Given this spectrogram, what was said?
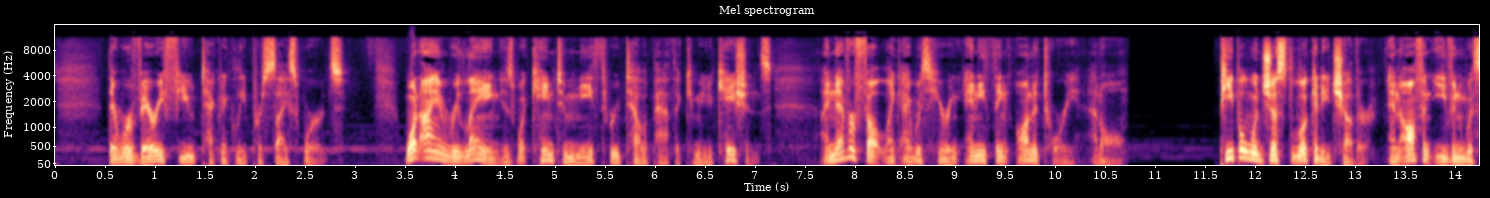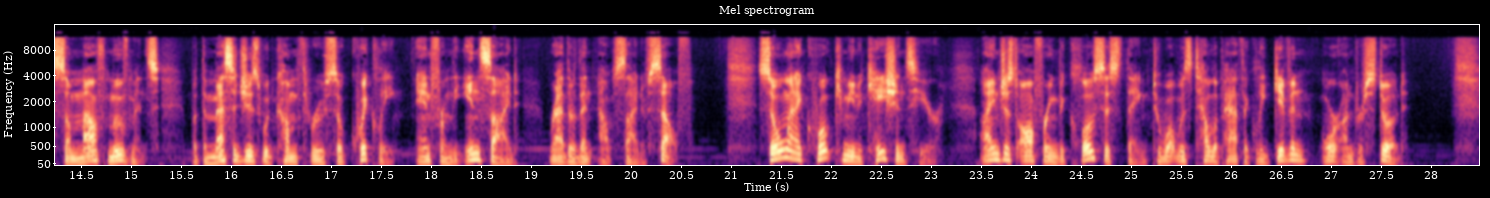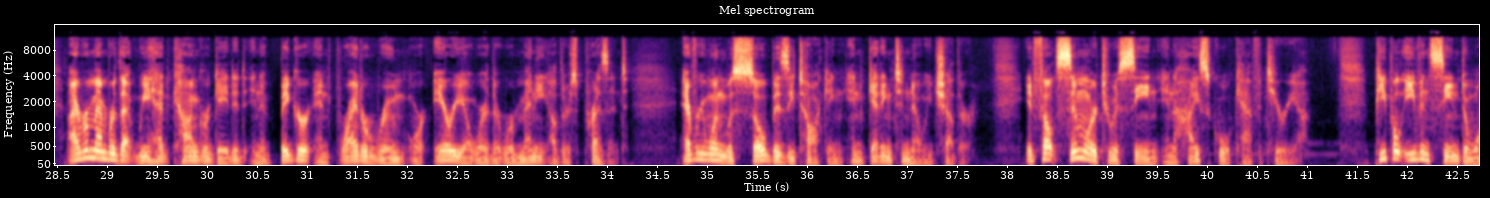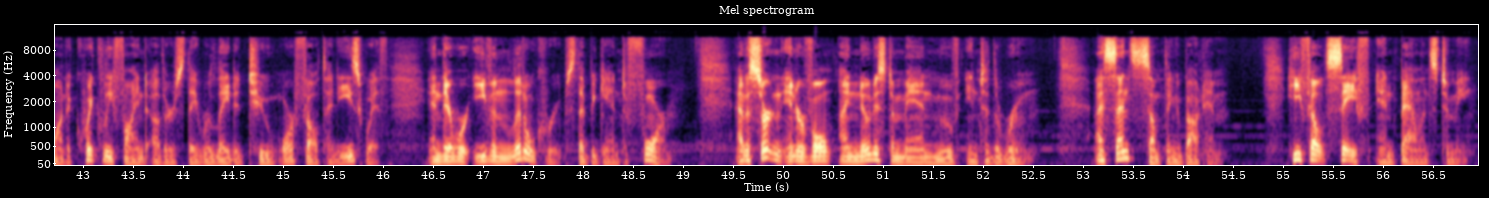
There were very few technically precise words. What I am relaying is what came to me through telepathic communications. I never felt like I was hearing anything auditory at all. People would just look at each other, and often even with some mouth movements, but the messages would come through so quickly and from the inside rather than outside of self. So when I quote communications here, I am just offering the closest thing to what was telepathically given or understood. I remember that we had congregated in a bigger and brighter room or area where there were many others present. Everyone was so busy talking and getting to know each other. It felt similar to a scene in a high school cafeteria. People even seemed to want to quickly find others they related to or felt at ease with, and there were even little groups that began to form. At a certain interval, I noticed a man move into the room. I sensed something about him. He felt safe and balanced to me.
